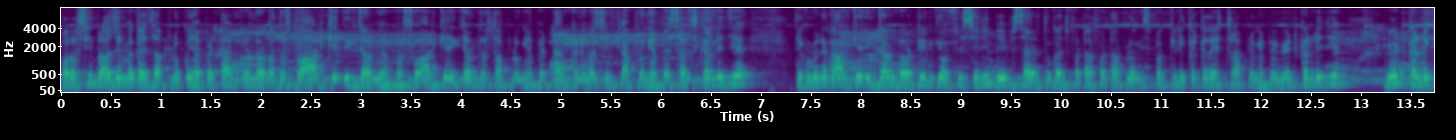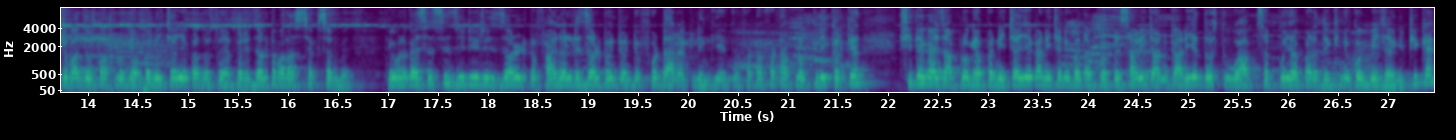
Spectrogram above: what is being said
और उसी ब्राउज़र में गैस आप लोग को यहाँ पे टाइप करना होगा दोस्तों आर के एग्ज़ाम यहाँ पर। सो आर के एग्ज़ाम दोस्तों आप लोग यहाँ पे टाइप करने के बाद सिंपली आप लोग यहाँ पे सर्च कर लीजिए। देखो मिलेगा आर के एग्ज़ाम डॉट इन की ऑफिशियली वेबसाइट तो गज फटाफट आप लोग इस पर क्लिक करके दोस्तों आप लोग यहाँ पे वेट कर लीजिए। वेट करने के बाद दोस्तों आप लोग यहाँ पर नीचे आइएगा दोस्तों यहाँ पे रिज़ल्ट वाला सेक्शन में। देखो मिलेगा S S result final result twenty twenty four direct link ये तो फटाफट आप लोग क्लिक करके सीधे गाइज़ आप लोग यहाँ पर नीचे आइएगा, नीचे आने के बाद आपको यहाँ पर सारी जानकारी है, दोस्त, वो आप सबको यहाँ पर देखने को मिल जाएगी, ठीक है?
